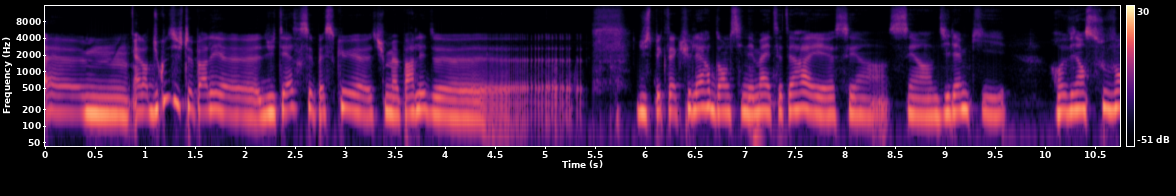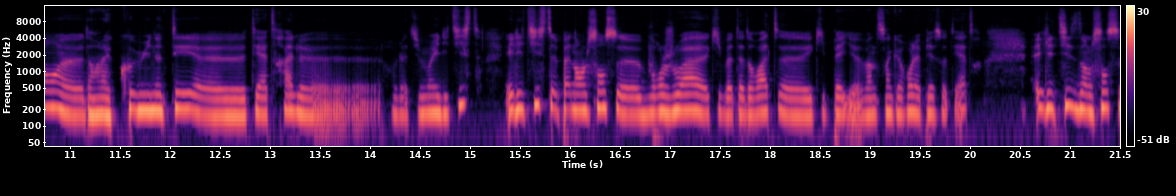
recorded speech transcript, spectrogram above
Euh, alors du coup, si je te parlais euh, du théâtre, c'est parce que euh, tu m'as parlé de du spectaculaire dans le cinéma, etc. Et c'est un c'est un dilemme qui revient souvent dans la communauté théâtrale relativement élitiste. Élitiste, pas dans le sens bourgeois qui vote à droite et qui paye 25 euros la pièce au théâtre. Élitiste dans le sens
